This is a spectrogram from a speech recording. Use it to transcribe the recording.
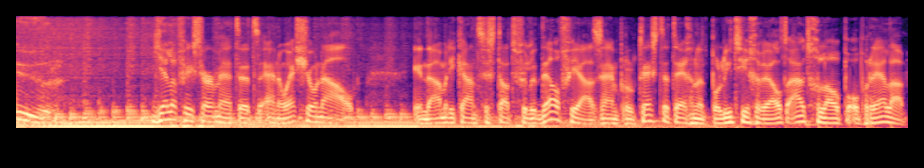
uur. Jelle Visser met het NOS-journaal. In de Amerikaanse stad Philadelphia zijn protesten tegen het politiegeweld uitgelopen op rellen.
